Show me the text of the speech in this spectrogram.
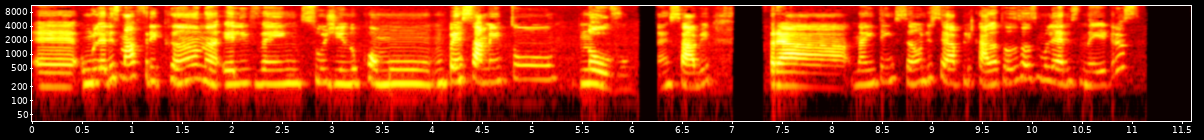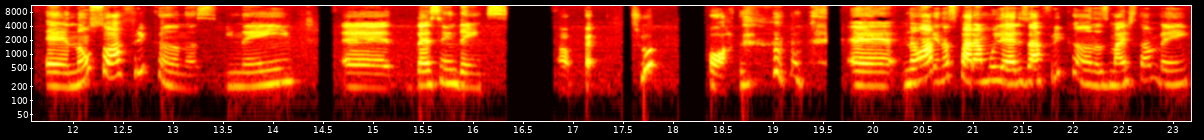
É, o mulherismo africana, ele vem surgindo como um pensamento novo, né, sabe? Pra, na intenção de ser aplicado a todas as mulheres negras, é, não só africanas, e nem é, descendentes. Porta. É, não apenas para mulheres africanas, mas também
